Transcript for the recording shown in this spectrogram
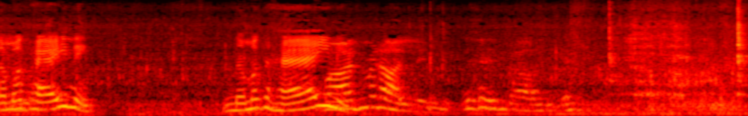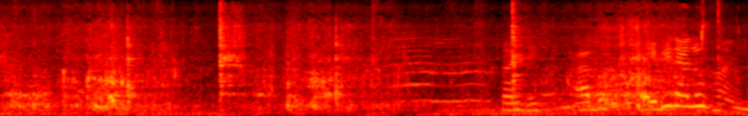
नमक है ही नहीं। नमक है ही बाद में डाल लेंगे। हाँ जी अब ये भी डालू। हाँ जी।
